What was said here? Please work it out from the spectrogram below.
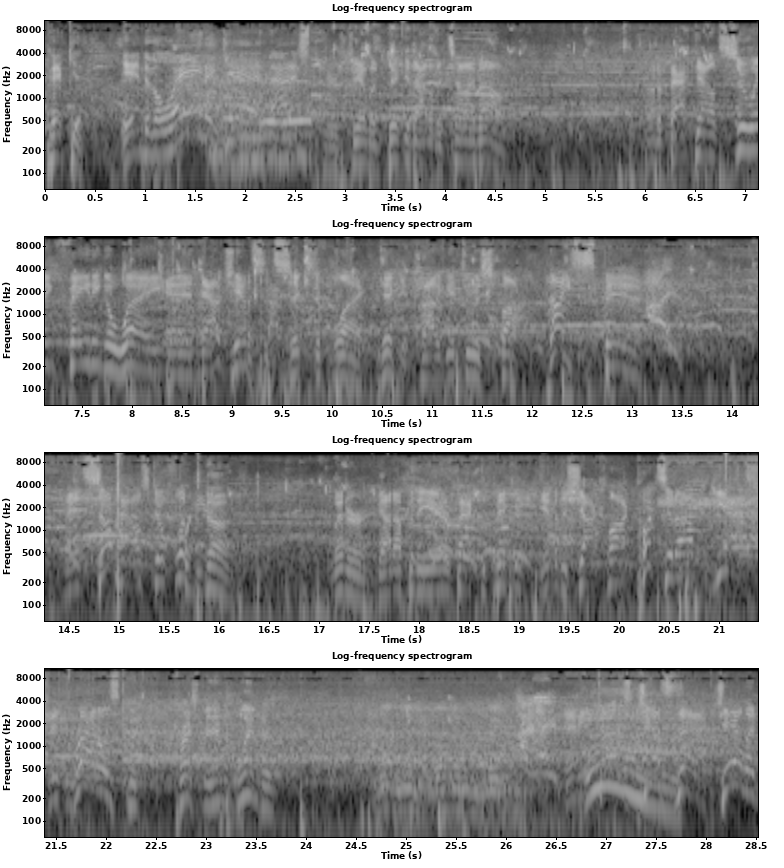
Pickett into the lane again. That is. Here's Jalen Pickett out of the timeout. Trying to back down Suing, fading away, and now Jamison six to play. Pickett trying to get to his spot. Nice spin. And somehow still flipping done. Winner got up in the air, back to Pickett, into the shot clock, puts it up. Yes, it rattles. Freshman in the blender. And he Ooh. does just that. Jalen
